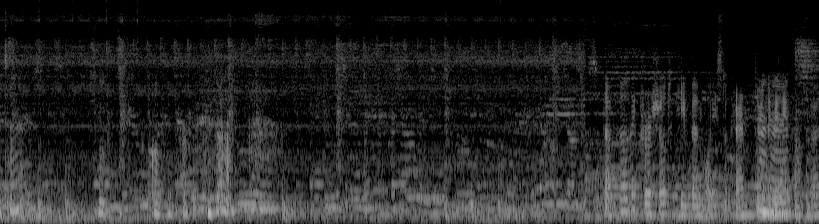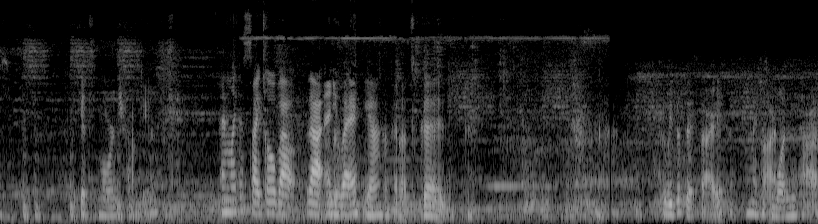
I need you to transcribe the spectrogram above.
One through? Okay, perfect. it's definitely crucial to keep it moist, okay? During the Mhm. healing process. It gets more trapped, you know? I'm like a psycho about that anyway. Yeah, okay, that's good. Leave it this side. Oh my god. Just one pass.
